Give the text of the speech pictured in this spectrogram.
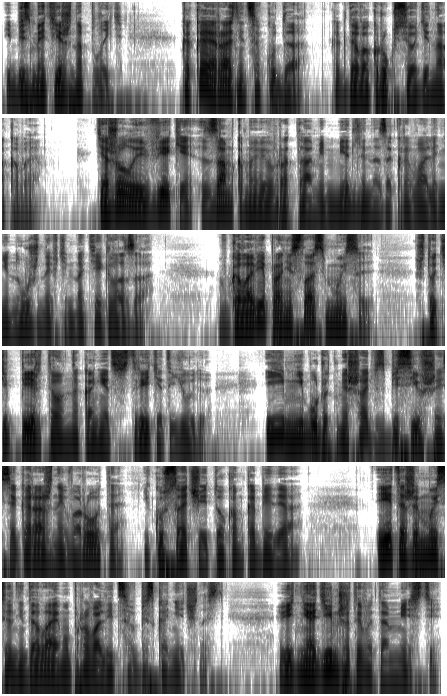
и безмятежно плыть. Какая разница куда, когда вокруг все одинаковое? Тяжелые веки с замковыми вратами медленно закрывали ненужные в темноте глаза. В голове пронеслась мысль, что теперь-то он наконец встретит Юлю, и им не будут мешать взбесившиеся гаражные ворота и кусачие током кабеля. И эта же мысль не дала ему провалиться в бесконечность. Ведь не один же ты в этом месте.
